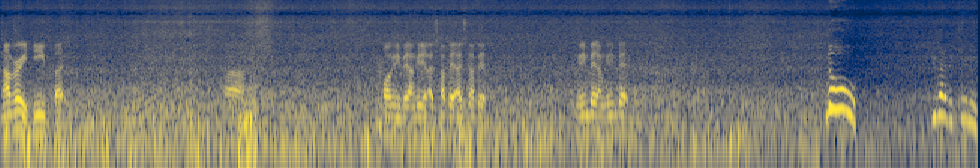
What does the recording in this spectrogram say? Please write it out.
Not very deep, but uh, oh, I'm getting bit. I'm getting. I just got bit. I just got bit. I'm getting bit. I'm getting bit. No! You gotta be kidding me.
